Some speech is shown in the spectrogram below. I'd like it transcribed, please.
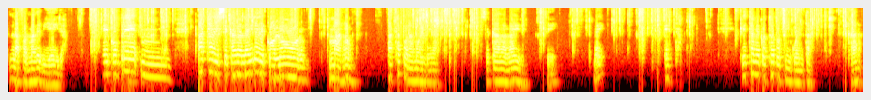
la forma de vieira. Compré mm, pasta de secado al aire de color marrón, pasta por amoldear, secada al aire, sí, ¿veis? Esta, que esta me costó 2.50, cara.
